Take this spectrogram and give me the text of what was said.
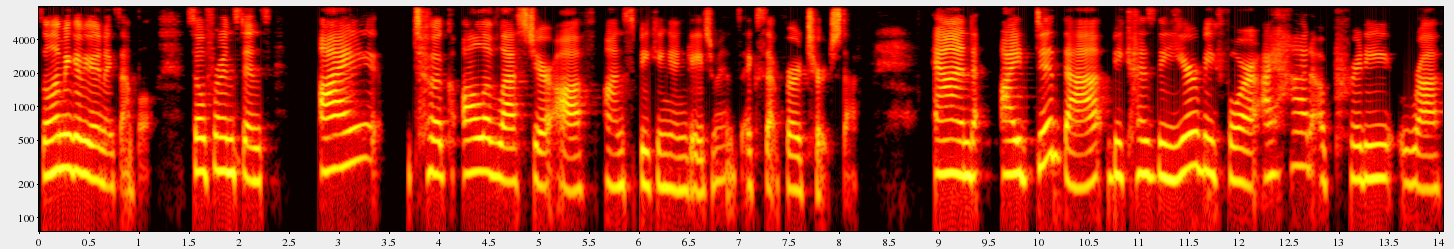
So let me give you an example. So for instance, I took all of last year off on speaking engagements except for church stuff. And I did that because the year before I had a pretty rough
